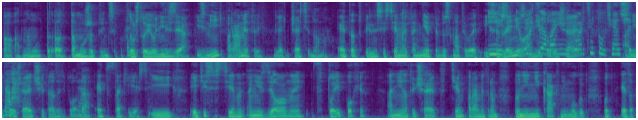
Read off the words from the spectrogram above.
по одному э, тому же принципу. Потому что ее нельзя изменить параметры для части дома. Эта отопительная система это не предусматривает. И, к И сожалению, жильцы они получают... получают Они счета. получают счета за тепло. Да. Да. это так и есть. И эти системы, они сделаны в той эпохе, они отвечают тем параметрам, но они никак не могут... Вот эта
